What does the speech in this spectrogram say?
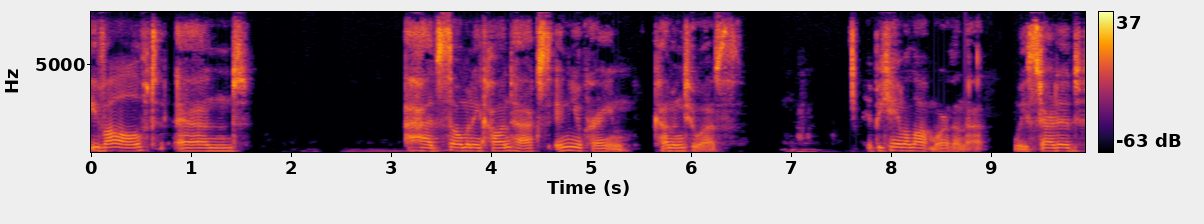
evolved and had so many contacts in Ukraine coming to us, it became a lot more than that. We started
